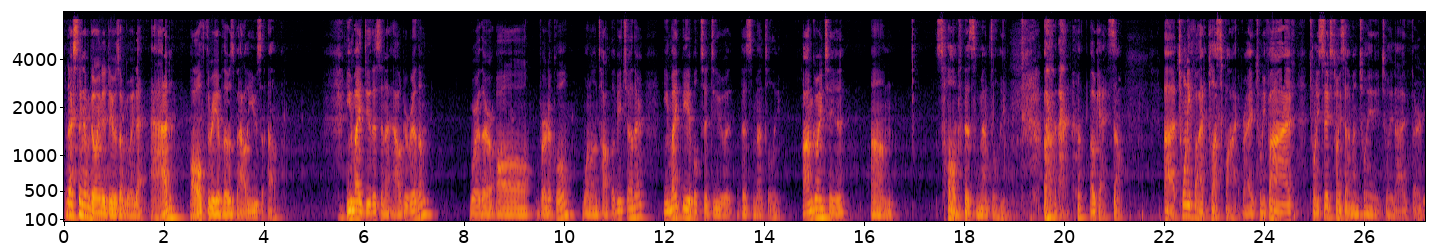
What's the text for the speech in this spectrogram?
The next thing I'm going to do is I'm going to add all three of those values up. You might do this in an algorithm where they're all vertical, one on top of each other, you might be able to do this mentally. I'm going to um, solve this mentally. okay, so uh, 25 plus 5, right? 25, 26, 27, 28, 29, 30.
